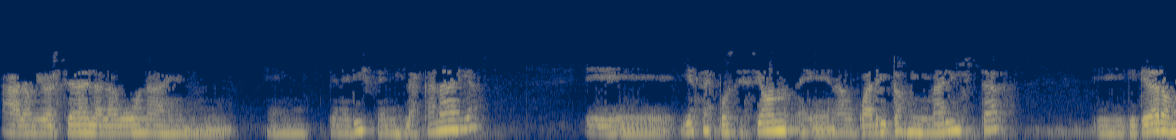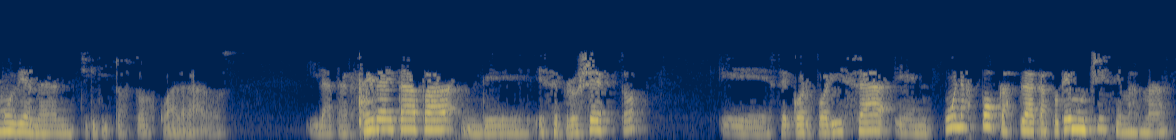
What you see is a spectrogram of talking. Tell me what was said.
a la Universidad de La Laguna en, Tenerife, en Islas Canarias. Eh, y esa exposición eh, eran cuadritos minimalistas eh, que quedaron muy bien, eran chiquititos, todos cuadrados. Y la tercera etapa de ese proyecto se corporiza en unas pocas placas, porque hay muchísimas más,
